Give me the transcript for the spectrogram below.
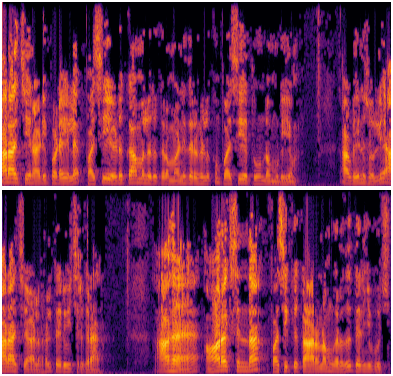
ஆராய்ச்சியின் அடிப்படையில் பசியை எடுக்காமல் இருக்கிற மனிதர்களுக்கும் பசியை தூண்ட முடியும் அப்படின்னு சொல்லி ஆராய்ச்சியாளர்கள் தெரிவிச்சிருக்கிறாங்க. ஆக ஆரக்சின் தான் பசிக்கு காரணம்ங்கிறது தெரிஞ்சு போச்சு.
